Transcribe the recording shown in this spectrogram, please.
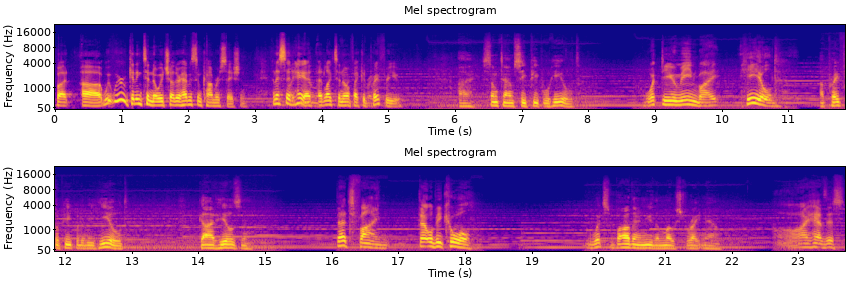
but uh, we, we were getting to know each other, having some conversation. And I said, hey, I'd, I'd like to know if I could pray for you. I sometimes see people healed. What do you mean by healed? I pray for people to be healed. God heals them. That's fine. That will be cool. What's bothering you the most right now? Oh, I have this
